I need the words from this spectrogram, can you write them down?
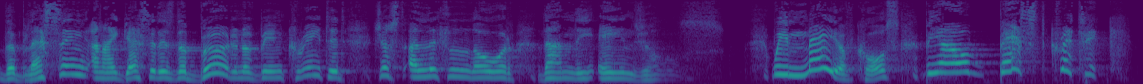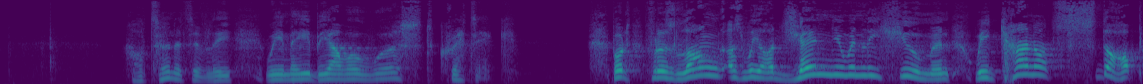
the blessing and I guess it is the burden of being created just a little lower than the angels. We may, of course, be our best critic. Alternatively, we may be our worst critic. But for as long as we are genuinely human, we cannot stop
